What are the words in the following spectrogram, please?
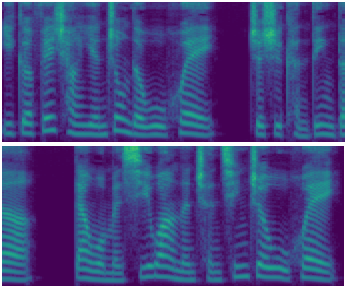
一个非常严重的误会，这是肯定的。但我们希望能澄清这误会。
